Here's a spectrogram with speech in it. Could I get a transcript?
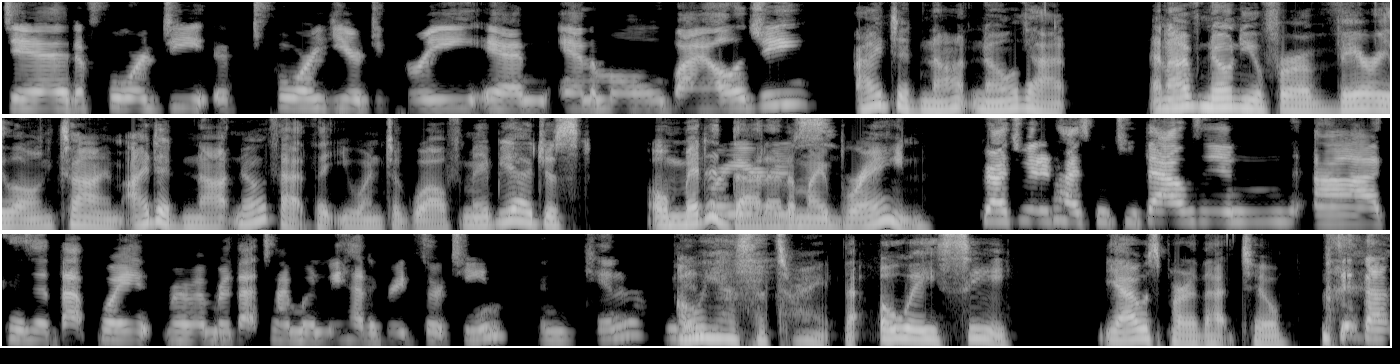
did a four, D, four year degree in animal biology. I did not know that. And I've known you for a very long time. I did not know that, that you went to Guelph. Maybe I just omitted that out of my brain. Graduated high school 2000, because uh, at that point, remember that time when we had a grade 13 in Canada? Oh, yes, that's right. The OAC. Yeah, I was part of that too. Did that.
